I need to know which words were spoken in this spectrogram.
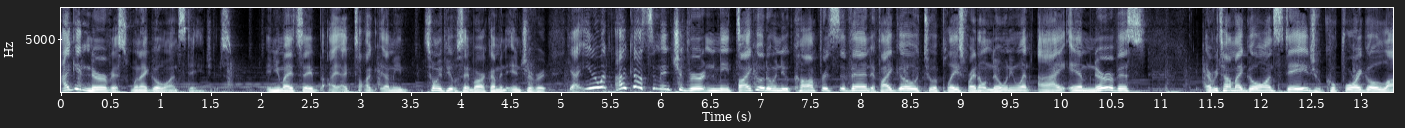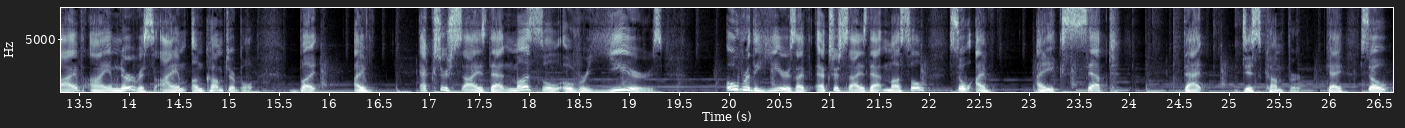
I get nervous when I go on stages. And you might say, I, I, talk, I mean, so many people say, Mark, I'm an introvert. Yeah, you know what? I've got some introvert in me. If I go to a new conference event, if I go to a place where I don't know anyone, I am nervous. Every time I go on stage, before I go live, I am nervous. I am uncomfortable. But I've exercised that muscle over years. Over the years, I've exercised that muscle. So I've, I accept that discomfort. Okay. So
